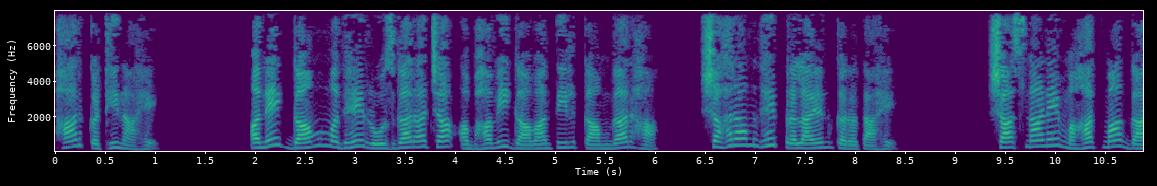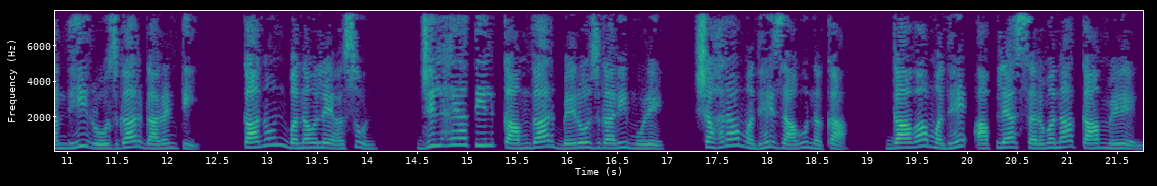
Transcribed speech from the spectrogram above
फार कठीण आहे. अनेक गावांमध्ये रोजगाराच्या अभावी गावांतील कामगार हा शहरामध्ये प्रलायन करत आहे. शासनाने महात्मा गांधी रोजगार गॅरंटी कानून बनवले असून जिल्ह्यातील कामगार बेरोजगारीमुळे शहरामध्ये जाऊ नका गावामध्ये आपल्या सर्वांना काम मिळेल.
